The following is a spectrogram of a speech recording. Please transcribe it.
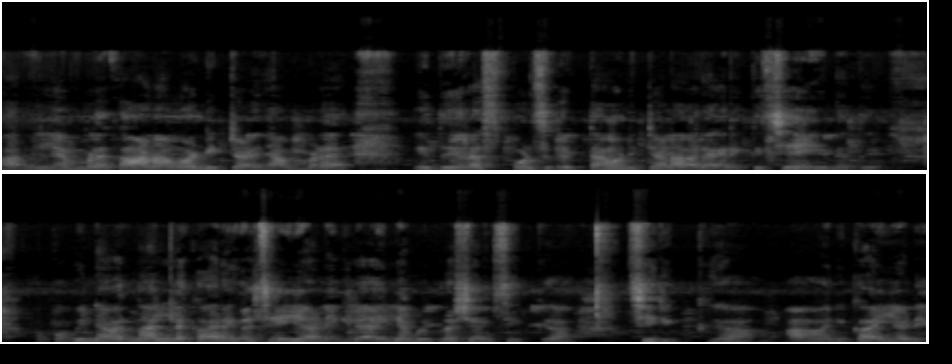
പറഞ്ഞില്ലേ നമ്മളെ കാണാൻ വേണ്ടിയിട്ടാണ് നമ്മളെ ഇത് റെസ്പോൺസ് കിട്ടാൻ വേണ്ടിയിട്ടാണ് അവരങ്ങനെയൊക്കെ ചെയ്യണത്. അപ്പോൾ പിന്നെ അവർ നല്ല കാര്യങ്ങൾ ചെയ്യുകയാണെങ്കിൽ അതിൽ നമ്മൾ പ്രശംസിക്കുക ചിരിക്കുക അതിന് കൈയടി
